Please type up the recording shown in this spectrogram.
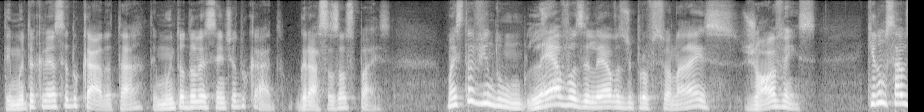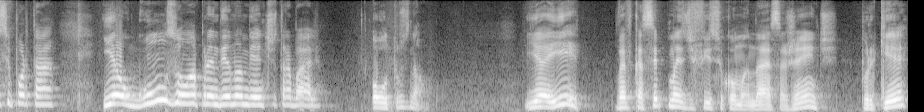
tem muita criança educada, tá? Tem muito adolescente educado, graças aos pais. Mas está vindo um, levas e levas de profissionais jovens que não sabem se portar. E alguns vão aprender no ambiente de trabalho, outros não. E aí vai ficar sempre mais difícil comandar essa gente. Por quê?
